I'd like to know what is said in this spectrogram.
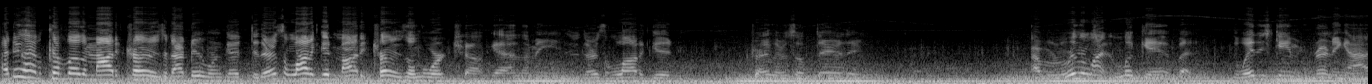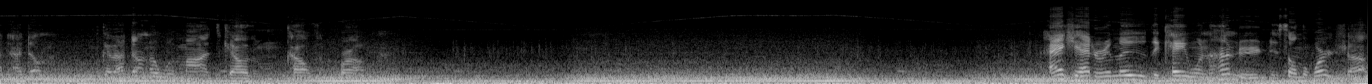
I do have a couple other modded trailers that I do want to go to. There's a lot of good modded trailers on the workshop, guys. I mean, there's a lot of good trailers up there that I would really like to look at, but the way this game is running, I, I don't, because I don't know what mods cause them, cause the problem. I actually had to remove the K100 that's on the workshop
